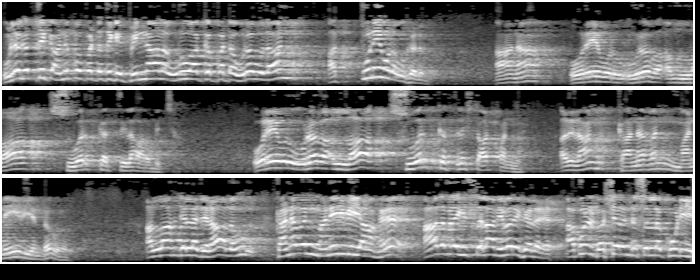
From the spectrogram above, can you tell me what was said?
உலகத்துக்கு அனுப்பப்பட்டதுக்கு பின்னால உருவாக்கப்பட்ட உறவுதான் அத்துணை உறவுகளும். ஆனா ஒரே ஒரு உறவு அல்லாஹ் சுவர்க்கத்தில் ஆரம்பிச்சான். ஒரே ஒரு உறவு அல்லாஹ் சுவர்க்கத்தில் ஸ்டார்ட் பண்ணான். அதுதான் கணவன் மனைவி என்ற உறவு. அல்லாஹ் ஜல்ல ஜலாலும் கணவன் மனைவியாக ஆதம் அலைஹிஸ்ஸலாம் இவர்களை அபுல் பஷர் என்று சொல்லக்கூடிய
